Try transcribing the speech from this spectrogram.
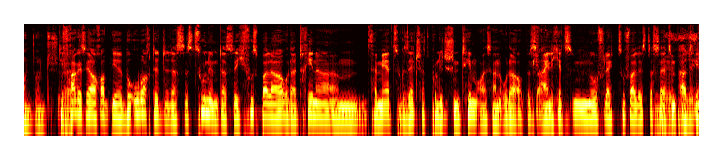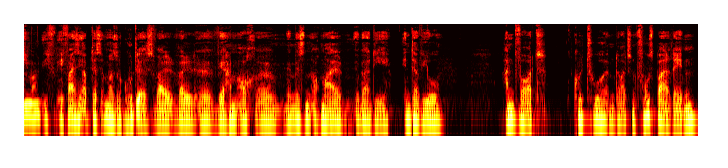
und, und, Die Frage ist ja auch, ob ihr beobachtet, dass es zunimmt, dass sich Fußballer oder Trainer ähm, vermehrt zu gesellschaftspolitischen Themen äußern oder ob es eigentlich jetzt nur vielleicht Zufall ist, dass da jetzt ein paar also Themen waren. ich, ich, ich weiß nicht, ob das immer so gut ist, weil, weil äh, wir haben auch, äh, wir müssen auch mal über die Interview-Antwort-Kultur im deutschen Fußball reden.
